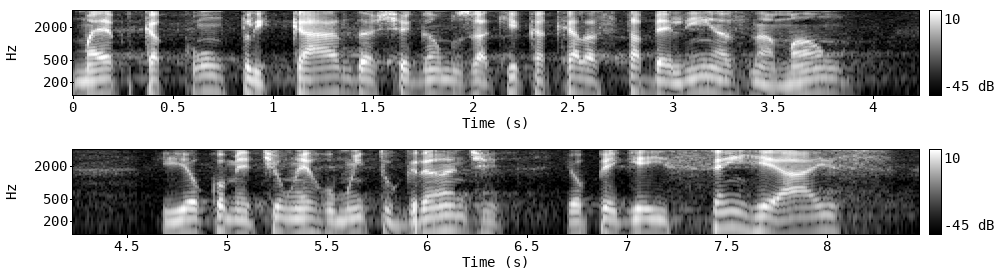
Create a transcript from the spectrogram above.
uma época complicada, chegamos aqui com aquelas tabelinhas na mão, e eu cometi um erro muito grande, eu peguei 100 reais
